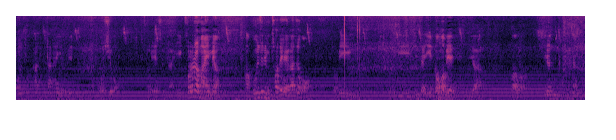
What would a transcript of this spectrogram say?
오늘 뭐 간단하게 오시고 우리 했습니다. 이 코로나만 아니면 아, 군수님 초대해가지고 우리 우리 진짜 이 농업에 진짜 뭐 이런 통수를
